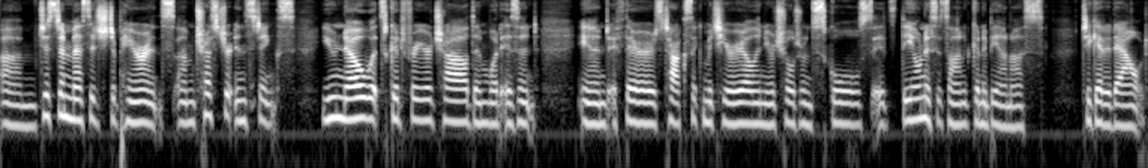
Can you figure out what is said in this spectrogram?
um, just a message to parents um, trust your instincts. You know what's good for your child and what isn't. And if there's toxic material in your children's schools, it's the onus is going to be on us to get it out.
